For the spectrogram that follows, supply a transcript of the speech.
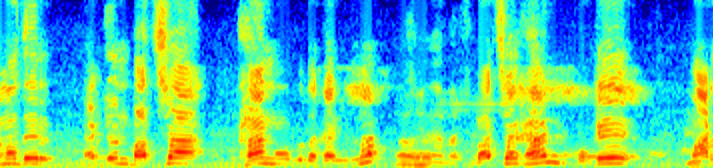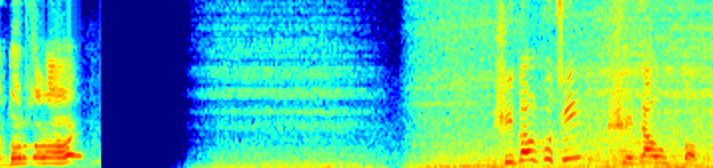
আমাদের একজন বাদশাহ খান, ও না, বাদশাহ খান, ওকে মারধর করা হয়। শীতলকুচি সেটা উত্তপ্ত।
